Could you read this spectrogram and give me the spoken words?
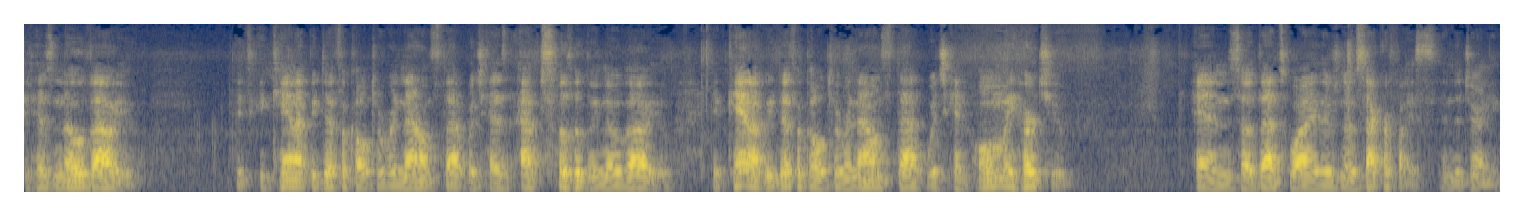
it has no value. It, it cannot be difficult to renounce that which has absolutely no value. It cannot be difficult to renounce that which can only hurt you. And so that's why there's no sacrifice in the journey.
